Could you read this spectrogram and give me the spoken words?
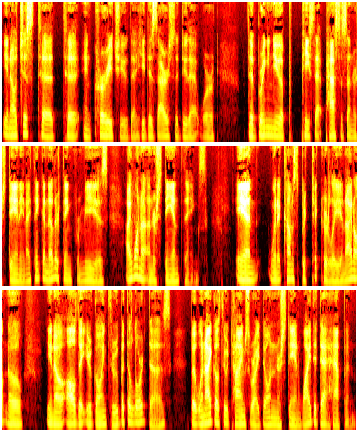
you know, just to, to encourage you that he desires to do that work, to bringing you a peace that passes understanding. I think another thing for me is I want to understand things. And when it comes particularly, and I don't know, you know, all that you're going through, but the Lord does. But when I go through times where I don't understand, why did that happen?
